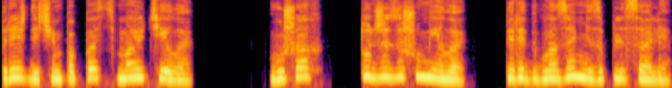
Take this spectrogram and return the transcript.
прежде чем попасть в мое тело. В ушах тут же зашумело, перед глазами заплясали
